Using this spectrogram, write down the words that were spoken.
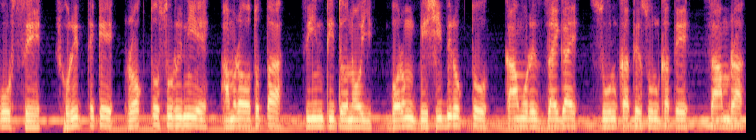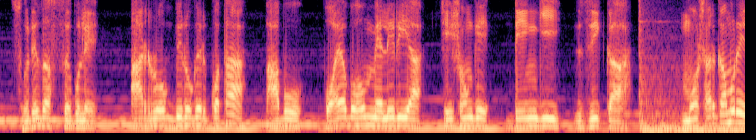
করছে। শরীর থেকে রক্ত চুরি নিয়ে আমরা অতটা চিন্তিত নই, বরং বেশি বিরক্ত কামড়ের জায়গায় চুলকাতে চুলকাতে চামড়া সরে যাচ্ছে বলে। আর রোগ বিরোগের কথা ভাবো, ভয়াবহ ম্যালেরিয়া, সেই সঙ্গে ডেঙ্গি, জিকা। মশার কামড়ে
